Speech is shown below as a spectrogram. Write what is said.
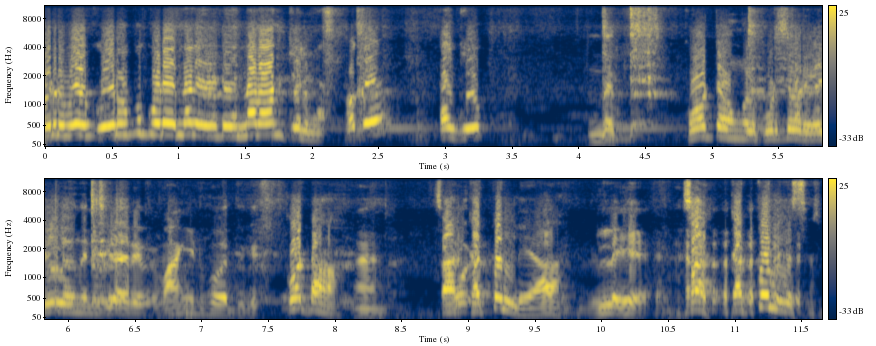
ஒரு ஒரு உப்பு கூட இருந்தாலும் என்னோட என்னடான்னு கேளுங்க. ஓகே தேங்க்யூ இந்த கோட்டை உங்களுக்கு கொடுத்து ஒரு வெளியில வந்து நிக்கிறாரு வாங்கிட்டு போகிறதுக்கு கோட்டா? ஆ. சார் கட் பண்ணலையா? இல்லையே. சார் கட் பண்ணுங்க சார்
